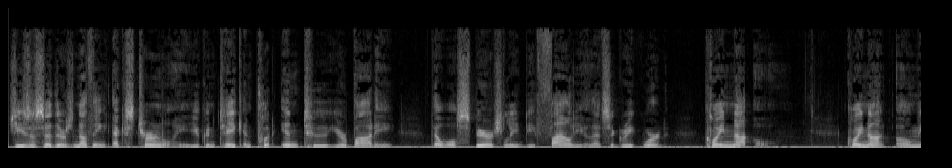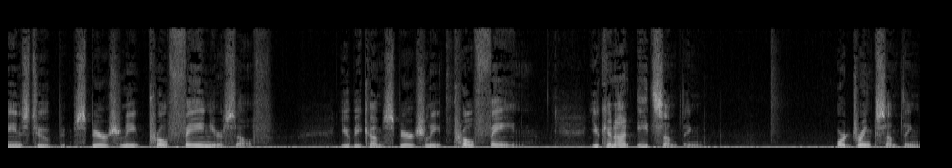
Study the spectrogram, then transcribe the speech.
Jesus said there's nothing externally you can take and put into your body that will spiritually defile you. That's the Greek word koinao. Koinao means to spiritually profane yourself. You become spiritually profane. You cannot eat something or drink something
